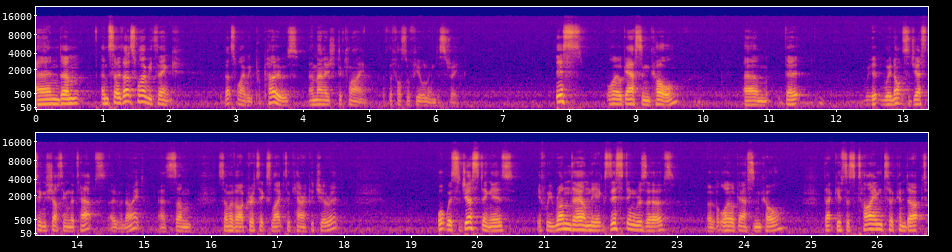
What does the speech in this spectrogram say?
And, um, and so that's why we think, that's why we propose a managed decline of the fossil fuel industry. This oil, gas, and coal, um, we're not suggesting shutting the taps overnight, as some, some of our critics like to caricature it. What we're suggesting is if we run down the existing reserves of oil, gas, and coal, that gives us time to conduct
